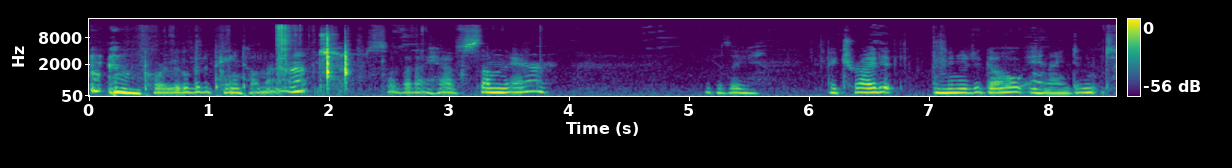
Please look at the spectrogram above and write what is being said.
Pour a little bit of paint on that so that I have some there because I I tried it a minute ago and I didn't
